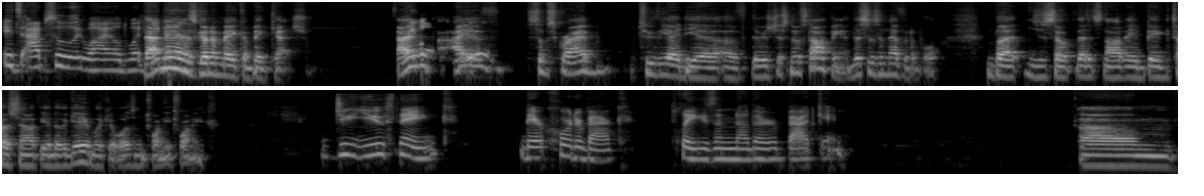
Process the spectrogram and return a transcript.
It's absolutely wild. What That man is going to make a big catch. I, I have subscribed to the idea of there's just no stopping it. This is inevitable. But you just hope that it's not a big touchdown at the end of the game like it was in 2020. Do you think their quarterback plays another bad game? Um,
